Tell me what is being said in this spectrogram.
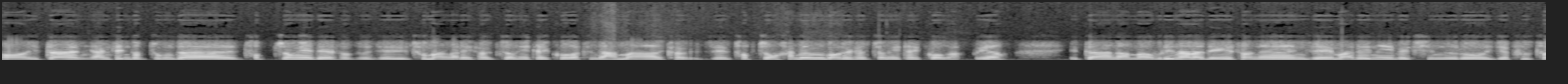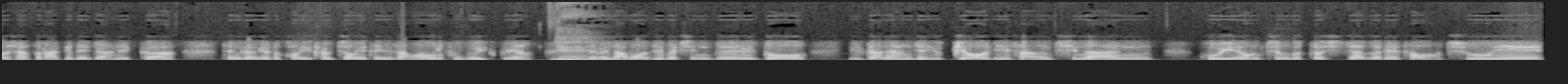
어, 일단 양생 접종자 접종에 대해서도 이제 조만간에 결정이 될 것 같은데 아마 결, 이제 접종하는 거를 결정이 될 것 같고요. 일단 아마 우리나라 내에서는 이제 mRNA 백신으로 이제 부스터샷을 하게 되지 않을까 생각해서 거의 결정이 된 상황으로 보고 있고요. 예. 그다음에 나머지 백신들도 일단은 현재 6개월 이상 지난 고위험층부터 시작을 해서 추후에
